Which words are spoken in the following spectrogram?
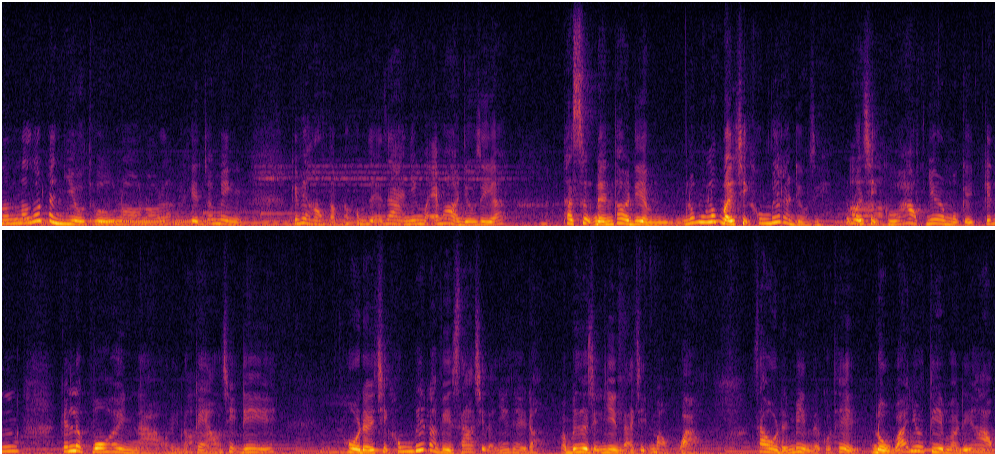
nó, nó rất là nhiều thứ nó nó khiến cho mình cái việc học tập nó không dễ dàng nhưng mà em hỏi điều gì á thật sự đến thời điểm lúc lúc đấy chị không biết là điều gì lúc đấy chị à. cứ học như là một cái cái cái lực vô hình nào để nó à. kéo chị đi ấy ừ. hồi đấy chị không biết là vì sao chị lại như thế đâu và bây giờ chị nhìn lại chị bảo wow sao hồi đấy mình lại có thể đổ bao nhiêu tiền vào đi học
